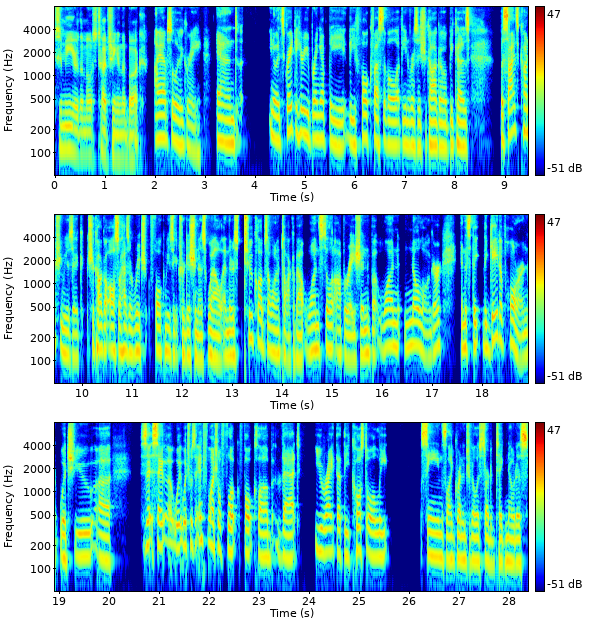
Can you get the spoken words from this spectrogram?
to me are the most touching in the book. I absolutely agree. And you know, it's great to hear you bring up the the folk festival at the University of Chicago because Besides country music, Chicago also has a rich folk music tradition as well. And there's two clubs I want to talk about. One still in operation, but one no longer. And it's the, the Gate of Horn, which you uh, say, uh, which was an influential folk, folk club that you write that the coastal elite scenes like Greenwich Village started to take notice.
